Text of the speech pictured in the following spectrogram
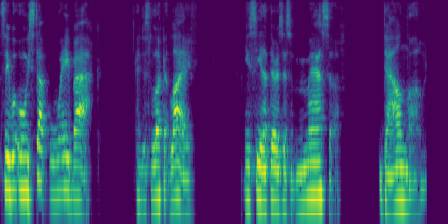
see, when we step way back and just look at life, you see that there is this massive download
